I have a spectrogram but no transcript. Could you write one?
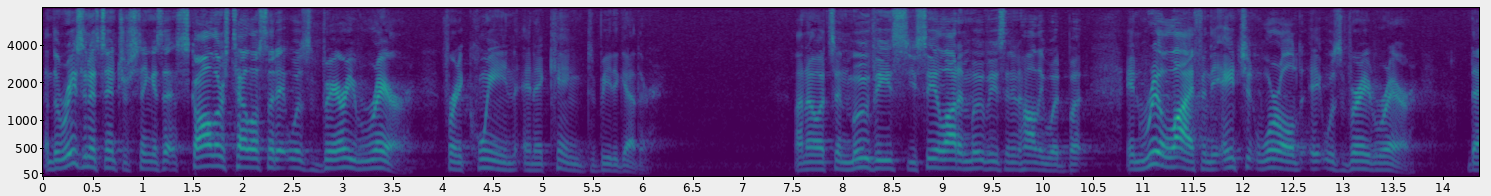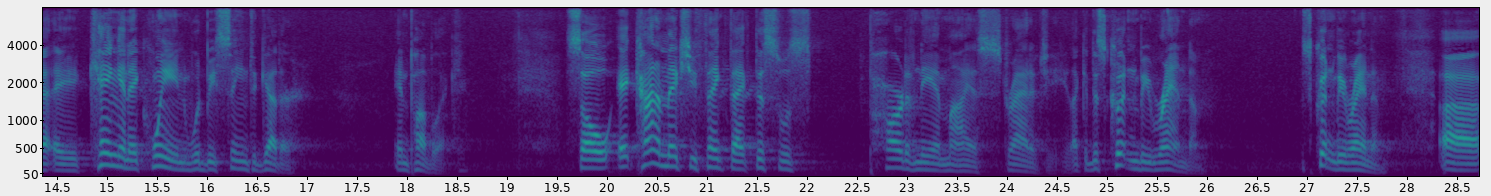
And the reason it's interesting is that scholars tell us that it was very rare for a queen and a king to be together. I know it's in movies, you see a lot in movies and in Hollywood, but in real life, in the ancient world, it was very rare that a king and a queen would be seen together in public. So it kind of makes you think that this was part of Nehemiah's strategy. Like this couldn't be random. This couldn't be random. Uh,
